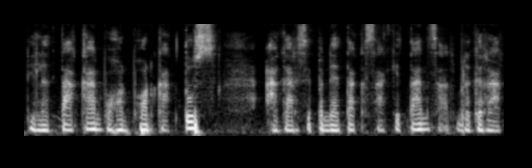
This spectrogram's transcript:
diletakkan pohon-pohon kaktus agar si pendeta kesakitan saat bergerak.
